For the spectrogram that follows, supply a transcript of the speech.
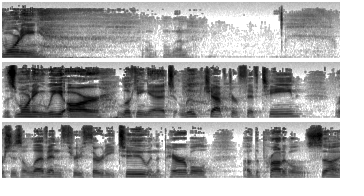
morning, hold on. This morning we are looking at Luke chapter 15, verses 11 through 32, in the parable of the prodigal son.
